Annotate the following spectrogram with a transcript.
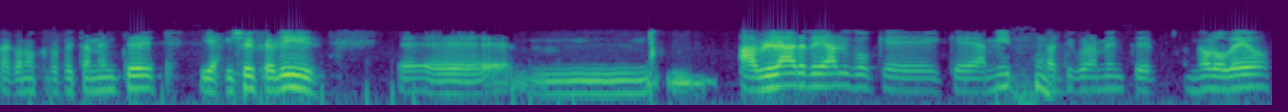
la conozco perfectamente y aquí soy feliz eh, mm, hablar de algo que, que a mí particularmente no lo veo,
